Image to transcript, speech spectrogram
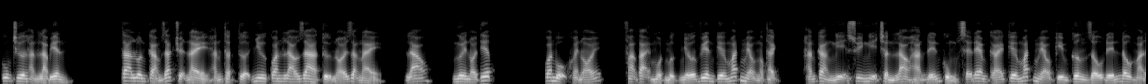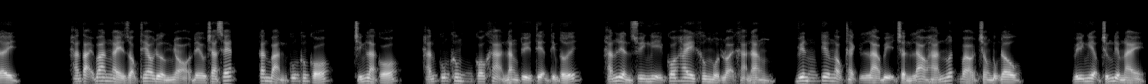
cũng chưa hẳn là biên. Ta luôn cảm giác chuyện này hắn thật tựa như quan lao ra từ nói dạng này, lão, ngươi nói tiếp. Quan bộ khoái nói, phạm tại một mực nhớ viên kia mắt mèo ngọc thạch, hắn càng nghĩ suy nghĩ trần lao hắn đến cùng sẽ đem cái kia mắt mèo kim cương giấu đến đâu mà đây. Hắn tại ban ngày dọc theo đường nhỏ đều tra xét, căn bản cũng không có chính là có, hắn cũng không có khả năng tùy tiện tìm tới, hắn liền suy nghĩ có hay không một loại khả năng, viên kia ngọc thạch là bị trần lao hán nuốt vào trong bụng đâu. Vì nghiệm chứng điểm này,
